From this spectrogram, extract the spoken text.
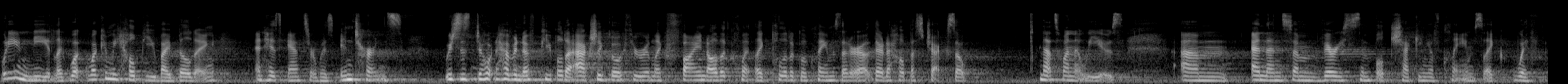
what do you need? Like, what, what can we help you by building? And his answer was interns. We just don't have enough people to actually go through and like find all the like political claims that are out there to help us check. So that's one that we use. Um, and then some very simple checking of claims, like with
